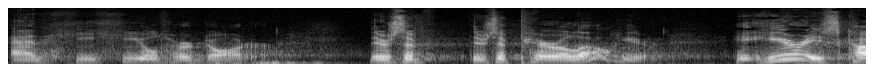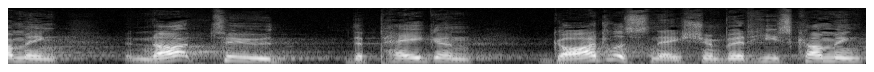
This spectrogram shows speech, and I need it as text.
And he healed her daughter. There's a, there's a parallel here. Here he's coming not to the pagan, godless nation, but he's coming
